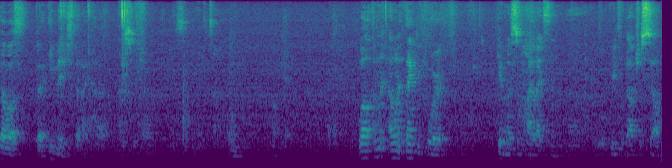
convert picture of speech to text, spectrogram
that was the image that I had. At the time. Okay. Well, I'm gonna- I want to thank you for giving us some highlights and uh, brief about yourself.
